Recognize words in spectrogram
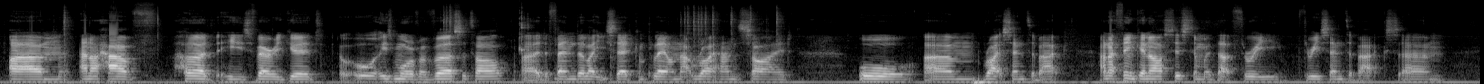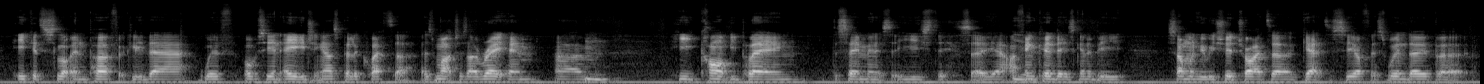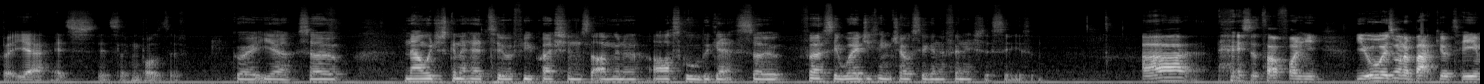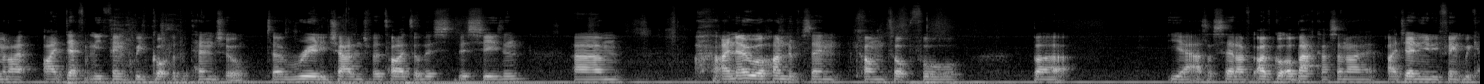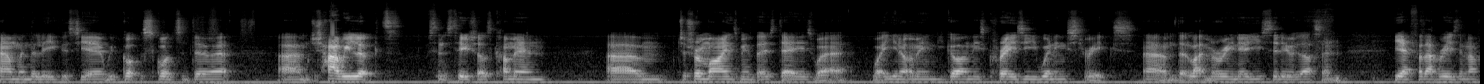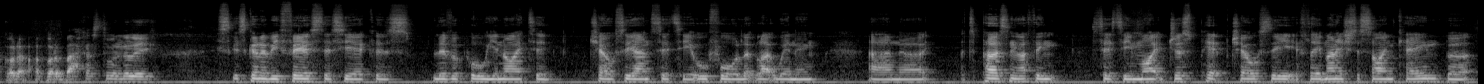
um, and I have heard that he's very good. Or he's more of a versatile uh, defender, like you said, can play on that right hand side, or um, right centre back. And I think in our system with that three three centre backs, um, he could slot in perfectly there with obviously an aging Azpilicueta. As much as I rate him, um, Mm. he can't be playing the same minutes that he used to. So yeah, I Yeah. think Koundé is going to be someone who we should try to get to see off this window. But but yeah, it's it's looking positive. Great, yeah. So now we're just going to head to a few questions that I'm going to ask all the guests. So, firstly, where do you think Chelsea are going to finish this season? Uh, it's a tough one. You you always want to back your team, and I, I definitely think we've got the potential to really challenge for the title this this season. Um, I know we'll hundred percent come top four, but yeah, as I said, I've, I've got to back us, and I, I genuinely think we can win the league this year. We've got the squad to do it. Um, just how we looked since Tuchel's come in um, just reminds me of those days where, where you know what I mean. You go on these crazy winning streaks um, that like Mourinho used to do with us, and yeah, for that reason, I've got to I've got to back us to win the league. It's, it's going to be fierce this year because Liverpool, United, Chelsea, and City all four look like winning. And uh, personally, I think City might just pip Chelsea if they manage to sign Kane, but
